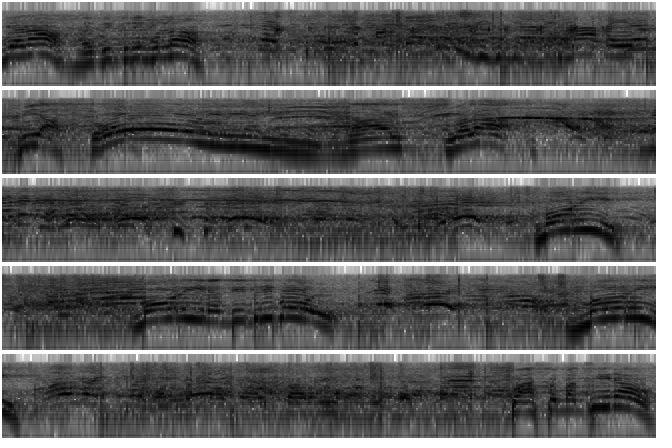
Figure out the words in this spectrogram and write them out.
Yan na, nagtitribol na. Bakit? Diaz. Oy! Nice. Wala. Mori. Mori, nagtitribol. Mori. Pass to Magsino.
